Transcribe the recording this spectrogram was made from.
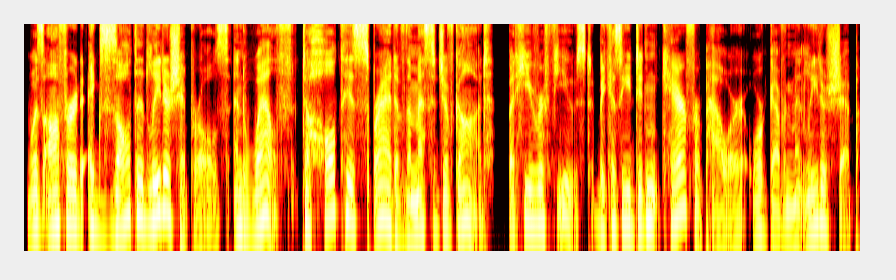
was offered exalted leadership roles and wealth to halt his spread of the message of God, but he refused because he didn't care for power or government leadership.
